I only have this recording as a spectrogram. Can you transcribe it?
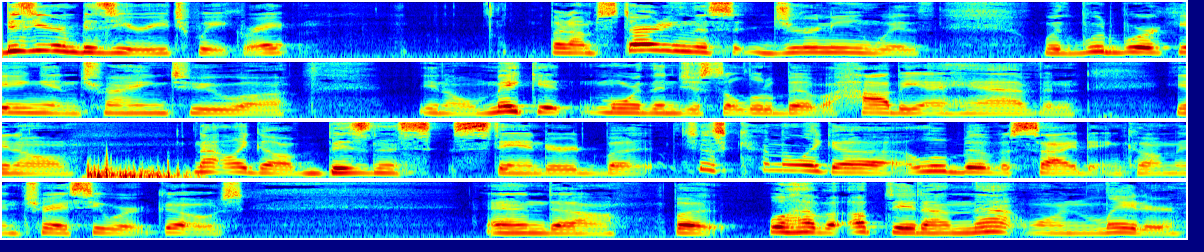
busier and busier each week, right? But I'm starting this journey with with woodworking and trying to uh, you know make it more than just a little bit of a hobby I have, and you know not like a business standard, but just kind of like a, a little bit of a side income and try to see where it goes. And uh, but we'll have an update on that one later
